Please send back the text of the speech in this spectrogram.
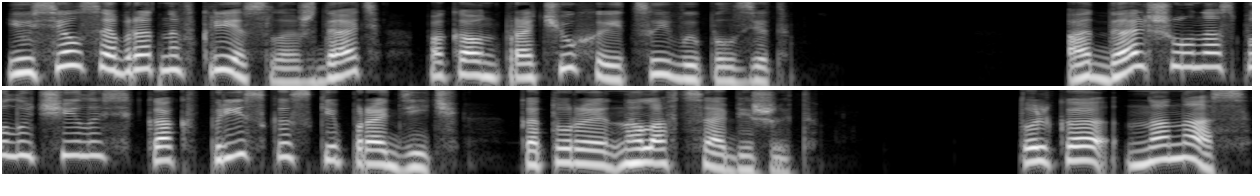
и уселся обратно в кресло, ждать, пока он прочухается и выползет. А дальше у нас получилось, как в присказке про дичь, которая на ловца бежит. Только на нас,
